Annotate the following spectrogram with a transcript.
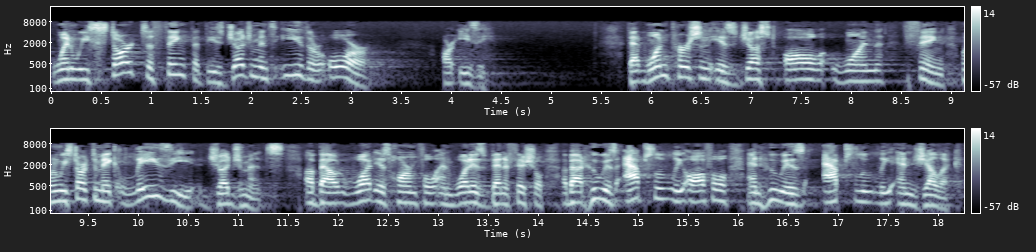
when we start to think that these judgments either or are easy that one person is just all one thing. When we start to make lazy judgments about what is harmful and what is beneficial, about who is absolutely awful and who is absolutely angelic.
